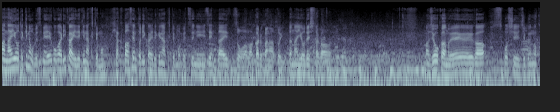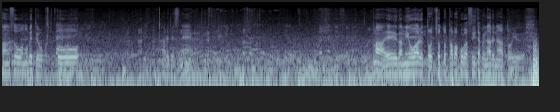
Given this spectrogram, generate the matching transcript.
まあ、内容的にも別に英語が理解できなくても100%理解できなくても別に全体像は分かるかなといった内容でしたが、まあ、ジョーカーの映画少し自分の感想を述べておくとあれですね。まあ映画見終わるとちょっとタバコが吸いたくなるなというちょっ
